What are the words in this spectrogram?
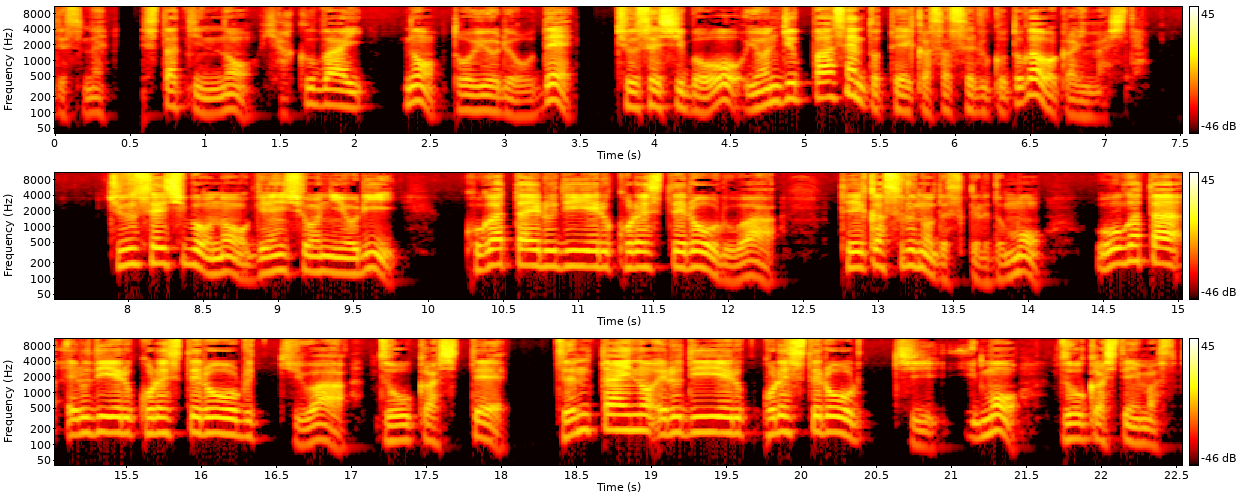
ですね。スタチンの100倍の投与量で中性脂肪を40%低下させることが分かりました。中性脂肪の減少により小型 LDL コレステロールは低下するのですけれども、大型 LDL コレステロール値は増加して、全体の LDL コレステロール値も増加しています。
